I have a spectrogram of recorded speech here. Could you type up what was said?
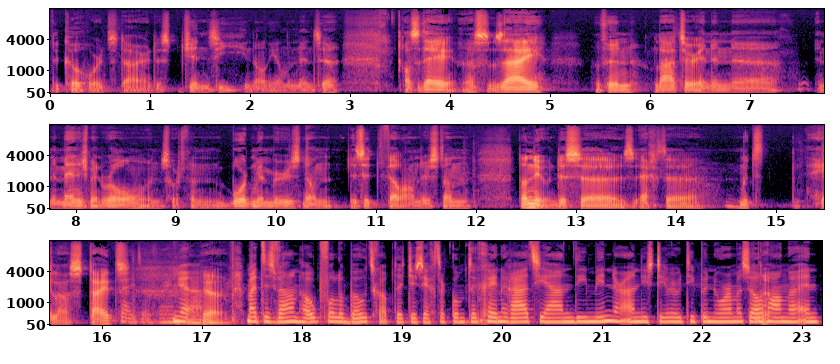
de cohorts daar, dus Gen Z en al die andere mensen, als, zij als zij of hun later in een, eh, in een management role, een soort van board members, dan is het wel anders dan, dan nu. Dus het is echt, moet helaas tijd. Ja. Ja. Maar het is wel een hoopvolle boodschap dat je zegt er komt een generatie aan die minder aan die stereotype normen zal Ja. hangen en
